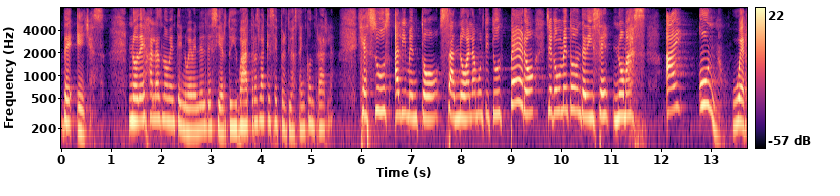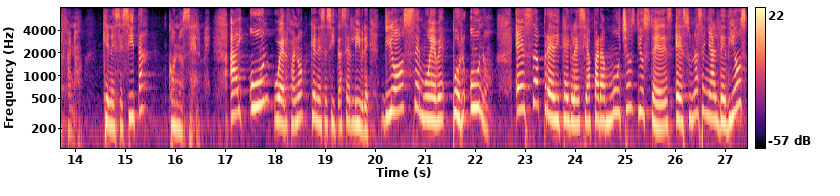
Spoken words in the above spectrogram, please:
de ellas? no deja las 99 en el desierto y va tras la que se perdió hasta encontrarla. Jesús alimentó, sanó a la multitud, pero llega un momento donde dice, no más, hay un huérfano que necesita conocerme. Hay un huérfano que necesita ser libre. Dios se mueve por uno. Esa prédica, iglesia, para muchos de ustedes es una señal de Dios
